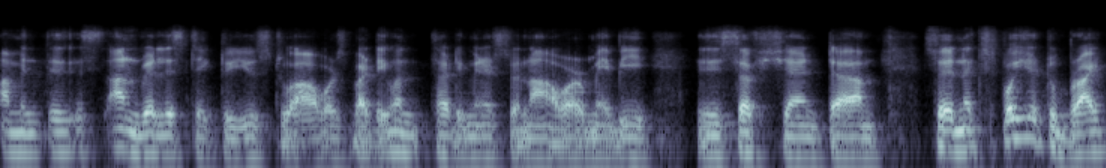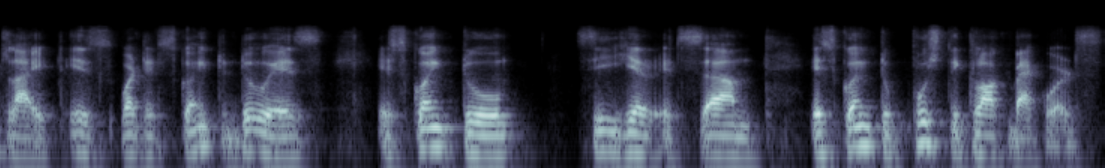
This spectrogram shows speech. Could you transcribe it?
I mean, it's unrealistic to use two hours, but even 30 minutes to an hour maybe is sufficient. Um, so an exposure to bright light is what it's going to do is it's going to see here, it's um, it's going to push the clock backwards.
